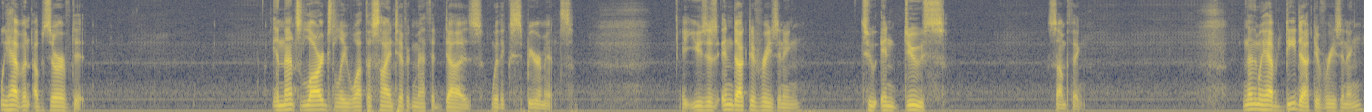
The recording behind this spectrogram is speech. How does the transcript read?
we haven't observed it and that's largely what the scientific method does with experiments. It uses inductive reasoning to induce something. And then we have deductive reasoning,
